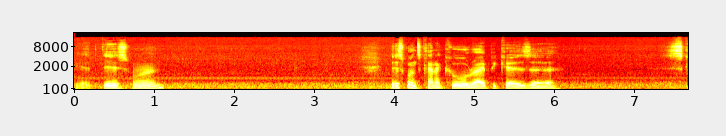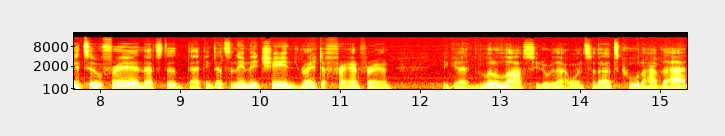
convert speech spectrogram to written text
I got this one. This one's kind of cool, right? Because uh, Schizo Fran, that's the I think that's the name they changed, right? To Fran Fran. They got a little lawsuit over that one, so that's cool to have that.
